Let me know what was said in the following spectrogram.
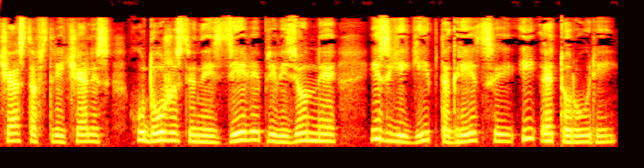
часто встречались художественные изделия, привезенные из Египта, Греции и Эторурии.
